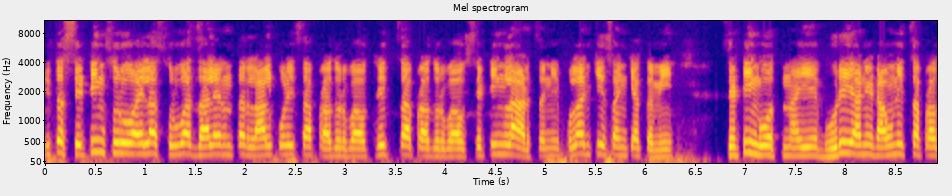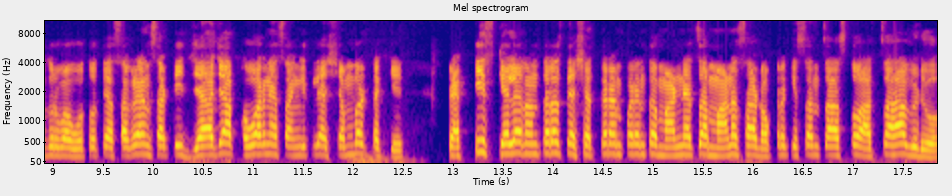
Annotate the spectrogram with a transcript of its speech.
तिथं सेटिंग सुरू व्हायला सुरुवात झाल्यानंतर लाल कोळीचा प्रादुर्भाव थ्रिपचा प्रादुर्भाव सेटिंगला अडचणी फुलांची संख्या कमी सेटिंग होत नाहीये भुरी आणि डावणीचा प्रादुर्भाव होतो. त्या सगळ्यांसाठी ज्या ज्या फवारण्या सांगितल्या शंभर टक्के. प्रॅक्टिस केल्यानंतरच त्या शेतकऱ्यांपर्यंत मांडण्याचा मानस हा डॉक्टर किसनचा असतो. आजचा हा व्हिडिओ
